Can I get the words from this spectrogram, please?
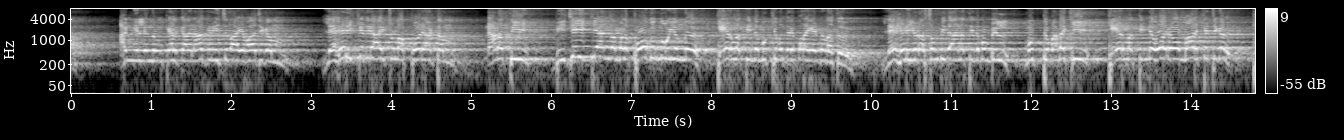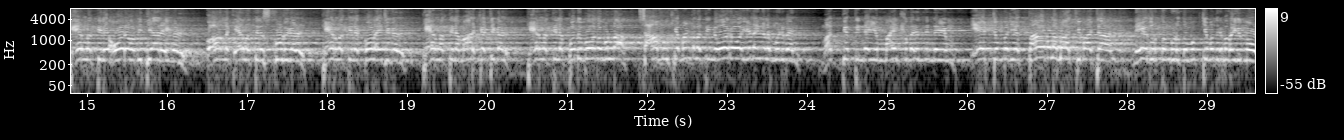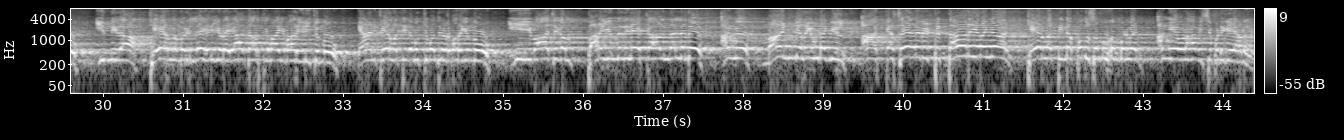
അങ്ങിൽ നിന്നും കേൾക്കാൻ ആഗ്രഹിച്ചതായ വാചകം ലഹരിക്കെതിരായിട്ടുള്ള പോരാട്ടം നടത്തി വിജയിക്കാൻ നമ്മൾ പോകുന്നു എന്ന് കേരളത്തിന്റെ മുഖ്യമന്ത്രി പറയേണ്ടത്. ലഹരിയുടെ സംവിധാനത്തിന്റെ മുമ്പിൽ മുട്ടുമടക്കി കേരളത്തിന്റെ ഓരോ മാർക്കറ്റുകൾ കേരളത്തിലെ ഓരോ വിദ്യാലയങ്ങൾ കേരള- കേരളത്തിലെ സ്കൂളുകൾ കേരളത്തിലെ കോളേജുകൾ കേരളത്തിലെ മാർക്കറ്റുകൾ കേരളത്തിലെ പൊതുബോധമുള്ള സാമൂഹ്യ മണ്ഡലത്തിന്റെ ഓരോ ഇടങ്ങളും മുഴുവൻ മദ്യത്തിന്റെയും മയക്കുമരുന്നിന്റെയും ഏറ്റവും വലിയ താവളമാക്കി മാറ്റാൻ നേതൃത്വം കൊടുത്ത മുഖ്യമന്ത്രി പറയുന്നു ഇന്നിതാ കേരളം ഒരു ലഹരിയുടെ യാഥാർത്ഥ്യമായി മാറിയിരിക്കുന്നു. ഞാൻ കേരളത്തിന്റെ മുഖ്യമന്ത്രിയോട് പറയുന്നു ഈ വാചകം പറയുന്നതിനേക്കാൾ നല്ലത് അങ്ങ് മാന്യതയുണ്ടെങ്കിൽ ആ കസേര വിട്ട് താഴെ ഇറങ്ങാൻ കേരളത്തിന്റെ പൊതുസമൂഹം മുഴുവൻ അങ്ങയോട് ആവശ്യപ്പെടുകയാണ്.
